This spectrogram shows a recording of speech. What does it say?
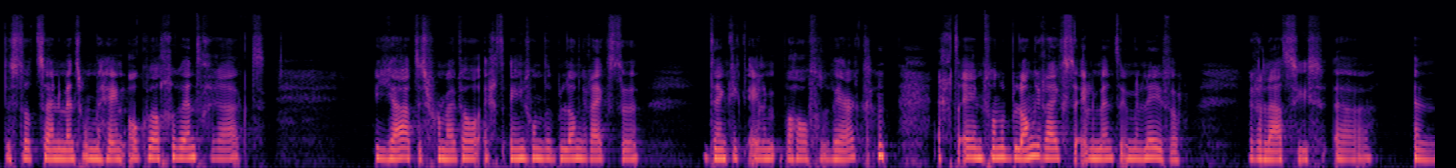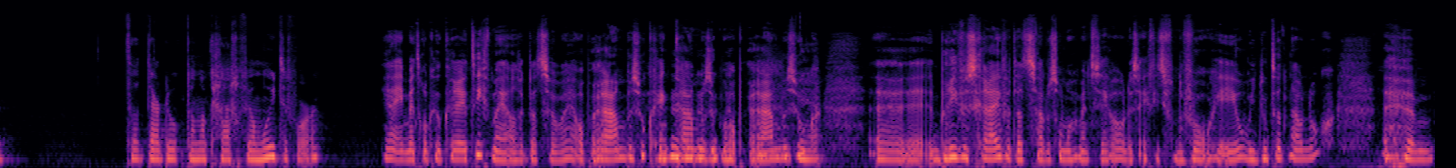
Dus dat zijn de mensen om me heen ook wel gewend geraakt. Ja, het is voor mij wel echt een van de belangrijkste denk ik, behalve het werk, echt een van de belangrijkste elementen in mijn leven. Relaties. Uh, en daar doe ik dan ook graag veel moeite voor. Ja, je bent er ook heel creatief mee als ik dat zo hè. Op raambezoek, geen kraambezoek, maar op raambezoek. Uh, brieven schrijven, dat zouden sommige mensen zeggen, oh, dat is echt iets van de vorige eeuw. Wie doet dat nou nog? Um,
